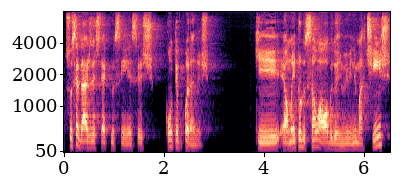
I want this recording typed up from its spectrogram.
Sociedade das Tecnociências Contemporâneas, que é uma introdução à obra do Hermínio Martins,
